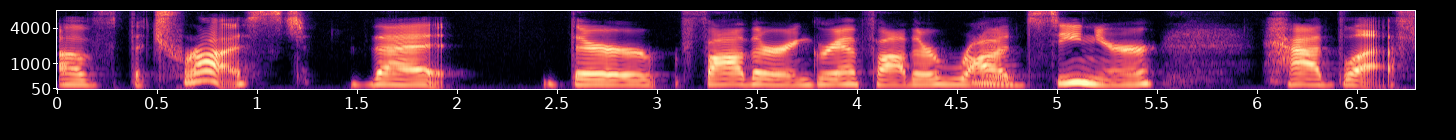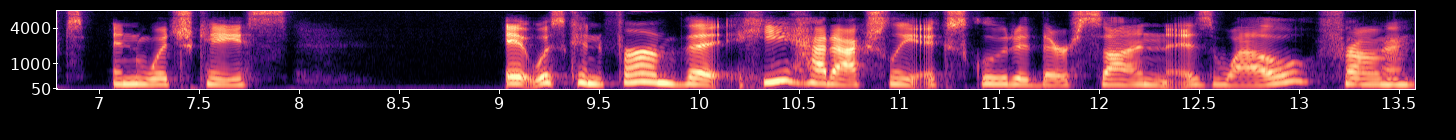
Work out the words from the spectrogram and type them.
of the trust that their father and grandfather, Rod Sr., had left, in which case it was confirmed that he had actually excluded their son as well from Okay.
